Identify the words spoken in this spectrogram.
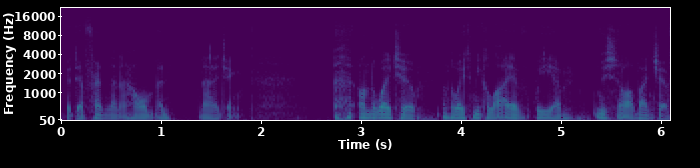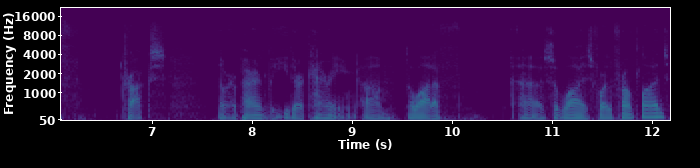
a bit different than at home, but managing. on the way to on the way to Mykolaiv, we um, we saw a bunch of trucks that were apparently either carrying um, a lot of uh, supplies for the front lines,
